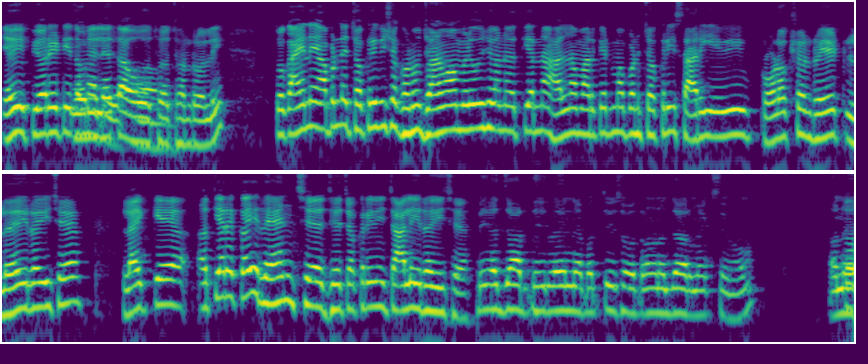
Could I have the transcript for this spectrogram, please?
એવી પ્યોરિટી તમે લેતા હોવ છો જનરલી તો કાંઈ નહીં આપણને ચકરી વિશે ઘણું જાણવા મળ્યું છે અને અત્યારના હાલના માર્કેટમાં પણ ચકરી સારી એવી પ્રોડક્શન રેટ લઈ રહી છે. લાઈક કે અત્યારે કઈ રેન્જ છે જે ચકરીની ચાલી રહી છે? બે હજારથી લઈને પચીસો ત્રણ હજાર મેક્સિમમ અને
